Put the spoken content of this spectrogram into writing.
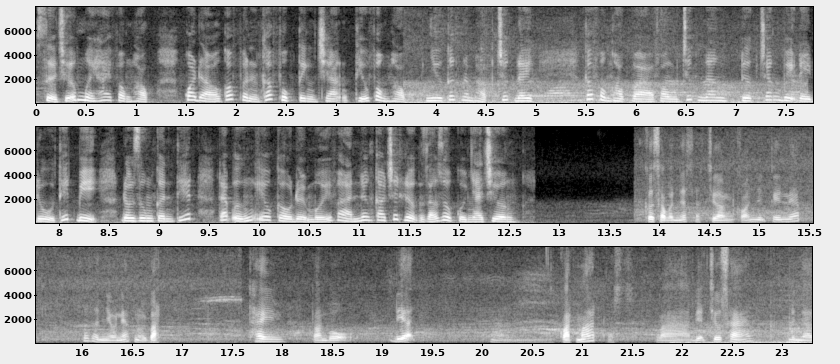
sửa chữa 12 phòng học, qua đó góp phần khắc phục tình trạng thiếu phòng học như các năm học trước đây. Các phòng học và phòng chức năng được trang bị đầy đủ thiết bị, đồ dùng cần thiết, đáp ứng yêu cầu đổi mới và nâng cao chất lượng giáo dục của nhà trường. Cơ sở vật chất nhà trường có những cái nét rất là nhiều nét nổi bật, thay toàn bộ điện, à, quạt mát và điện chiếu sáng nên nhà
